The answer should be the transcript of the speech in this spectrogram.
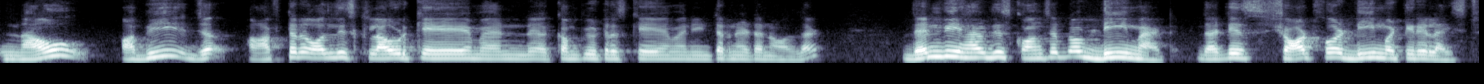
now अभी after all this cloud came and computers came and internet and all that then we have this concept of DMAT that is short for dematerialized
